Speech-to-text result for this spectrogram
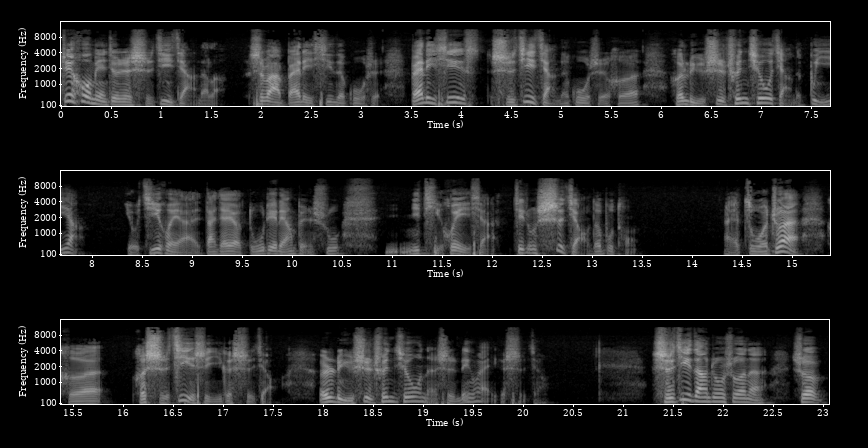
这后面就是《史记》讲的了，是吧？百里奚的故事，百里奚《史记》讲的故事和和《吕氏春秋》讲的不一样。有机会啊，大家要读这两本书，你体会一下这种视角的不同。哎，《左传》和和《史记》是一个视角，而《吕氏春秋》呢是另外一个视角。《史记》当中说呢，说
